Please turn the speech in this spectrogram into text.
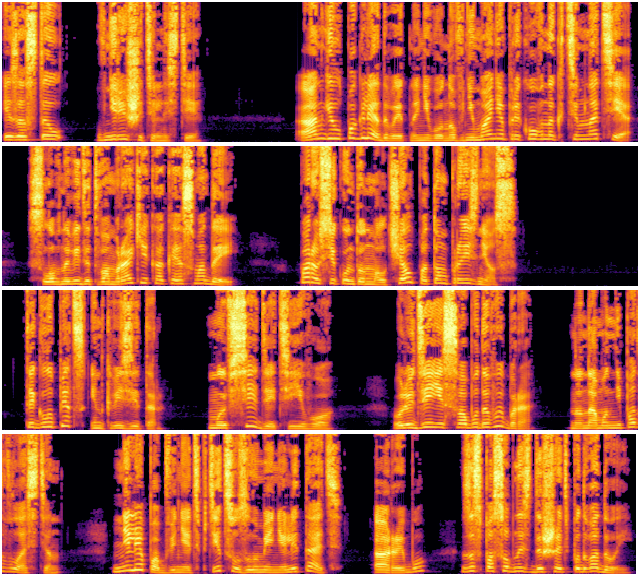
и застыл в нерешительности. Ангел поглядывает на него, но внимание приковано к темноте, словно видит во мраке, как и Асмодей. Пару секунд он молчал, потом произнес. «Ты глупец, инквизитор. Мы все дети его. У людей есть свобода выбора, но нам он не подвластен. Нелепо обвинять птицу за умение летать, а рыбу — за способность дышать под водой».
